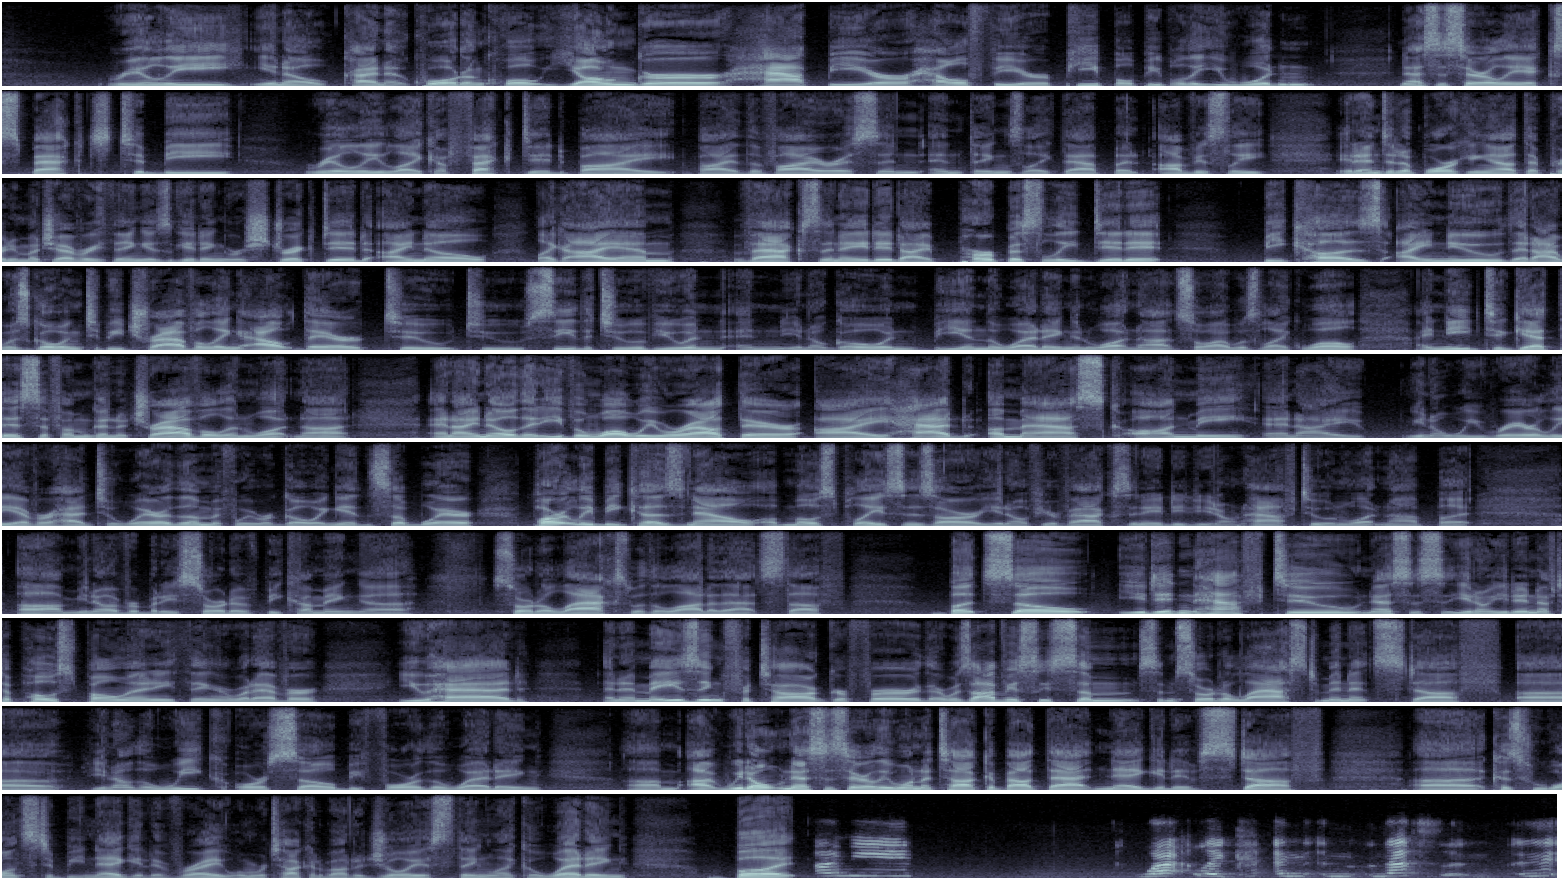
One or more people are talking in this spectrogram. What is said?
really you know kind of quote unquote younger happier healthier people people that you wouldn't necessarily expect to be really like affected by by the virus and and things like that but obviously it ended up working out that pretty much everything is getting restricted. I know like i am vaccinated. I purposely did it because I knew that I was going to be traveling out there to to see the two of you and and you know go and be in the wedding and whatnot. So I was like, well, I need to get this if I'm going to travel and whatnot. And I know that even while we were out there, I had a mask on me, and I you know we rarely ever had to wear them if we were going in somewhere. Partly because now uh, most places are you know if you're vaccinated you don't have to and whatnot, but um, you know everybody's sort of becoming uh, sort of lax with a lot of that stuff but so you didn't have to necessarily you know you didn't have to postpone anything or whatever you had an amazing photographer. There was obviously some some sort of last minute stuff, uh, you know, the week or so before the wedding. Um, I, we don't necessarily want to talk about that negative stuff because uh, who wants to be negative, right? When we're talking about a joyous thing like a wedding, but I mean, what like, and, and that's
